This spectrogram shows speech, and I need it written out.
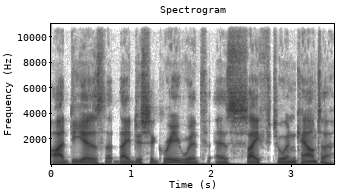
ideas that they disagree with as safe to encounter.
